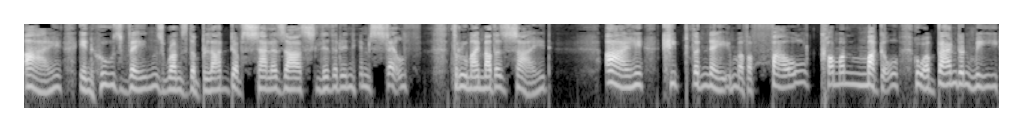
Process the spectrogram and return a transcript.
I, in whose veins runs the blood of Salazar Slytherin himself, through my mother's side? I keep the name of a foul, common muggle who abandoned me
